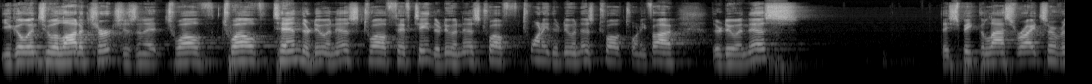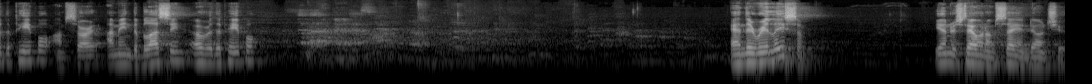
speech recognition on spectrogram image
You go into a lot of churches and at 12, 12, 10, they're doing this, 12, 15, they're doing this, 12, 20, they're doing this, 12, 25, they're doing this. They speak the last rites over the people. I'm sorry, I mean the blessing over the people. And they release them. You understand what I'm saying, don't you?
